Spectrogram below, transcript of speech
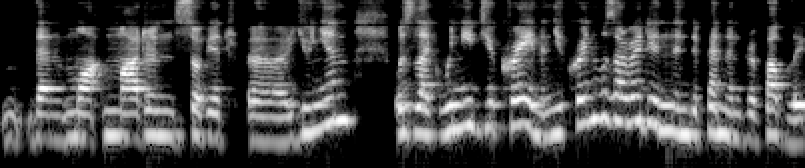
then mo- modern Soviet uh, Union was like we need Ukraine, and Ukraine was already an independent republic,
